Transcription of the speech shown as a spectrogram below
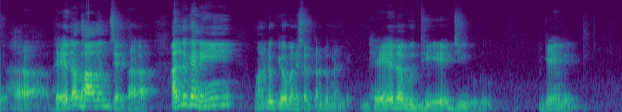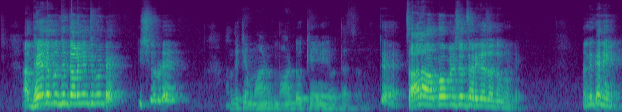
చేత భేదభావం చేత. అందుకని మాండుక్యోపనిషత్తు అంటుందండి భేద బుద్ధియే జీవుడు. ఇంకేం లేదు. ఆ భేద బుద్ధిని తొలగించుకుంటే ఈశ్వరుడే. అందుకే మాండ్ మాండోకే అంటే చాలా ఒక్కోపనిషత్తు సరిగా చదువుకుంటే. అందుకని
